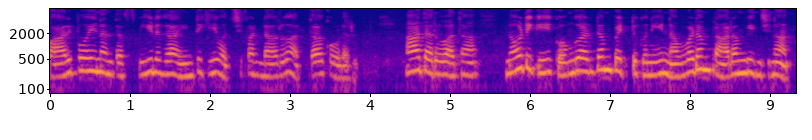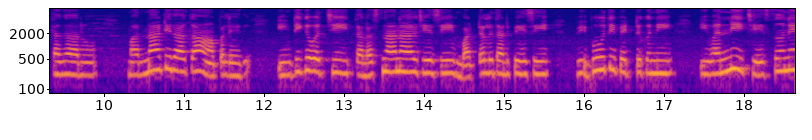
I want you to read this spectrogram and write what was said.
పారిపోయినంత స్పీడ్గా ఇంటికి వచ్చిపడ్డారు అత్తా కోడలు. ఆ తరువాత నోటికి కొంగు అడ్డం పెట్టుకుని నవ్వడం ప్రారంభించిన అత్తగారు మర్నాటిదాకా ఆపలేదు. ఇంటికి వచ్చి తలస్నానాలు చేసి బట్టలు తడిపేసి విభూతి పెట్టుకుని ఇవన్నీ చేస్తూనే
